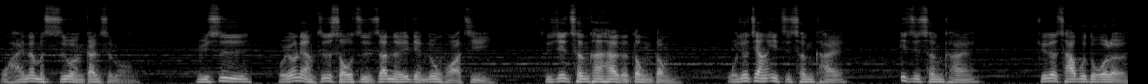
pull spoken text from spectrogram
我还那么斯文干什么？于是，我用两只手指沾了一点润滑剂，直接撑开他的洞洞。我就这样一直撑开，一直撑开，觉得差不多了，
